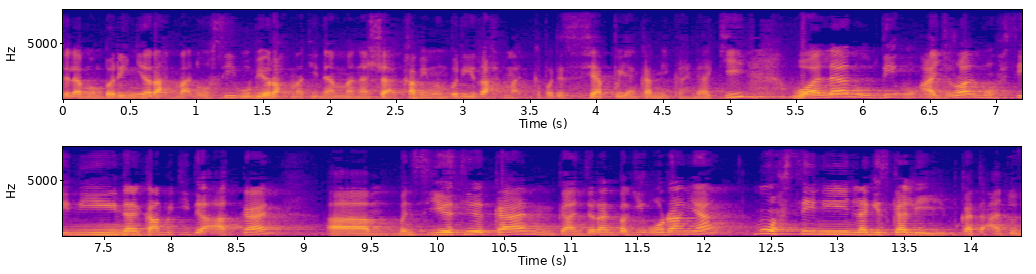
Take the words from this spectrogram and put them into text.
telah memberinya rahmat. Usibu bi rahmatina manasya kami memberi rahmat kepada sesiapa yang kami kehendaki. Wala nudhi'u ajral muhsinin. Dan kami tidak akan um, mensia-siakan ganjaran bagi orang yang muhsinin lagi sekali. Perkataan tu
